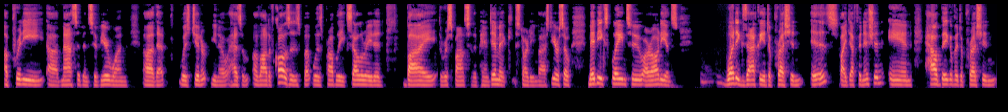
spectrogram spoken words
a pretty uh, massive and severe one uh, that was gener- you know has a, a lot of causes, but was probably accelerated by the response to the pandemic starting last year. So maybe explain to our audience what exactly a depression is by definition and how big of a depression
